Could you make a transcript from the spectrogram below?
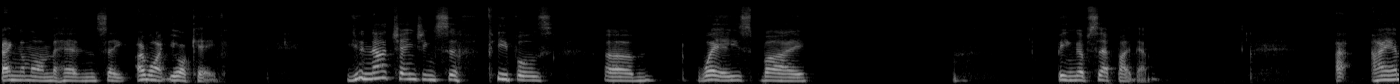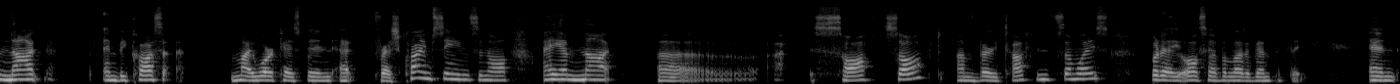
bang them on the head and say, I want your cave. You're not changing people's um, ways by being upset by them. I, I am not, and because my work has been at fresh crime scenes and all, I am not uh, soft, soft. I'm very tough in some ways, but I also have a lot of empathy. And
